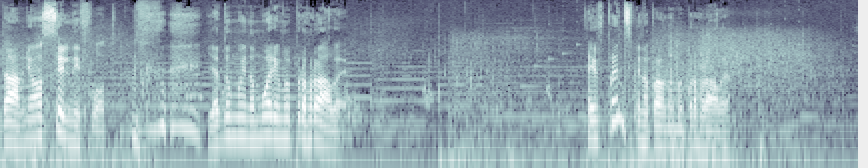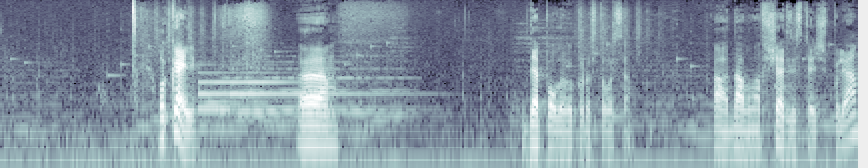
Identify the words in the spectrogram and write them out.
Да, в нього сильний флот. Я думаю, на морі ми програли. Та й в принципі, напевно, ми програли. Окей. Е, Де поле використалося? А, да, вона в черзі стоїть поля.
